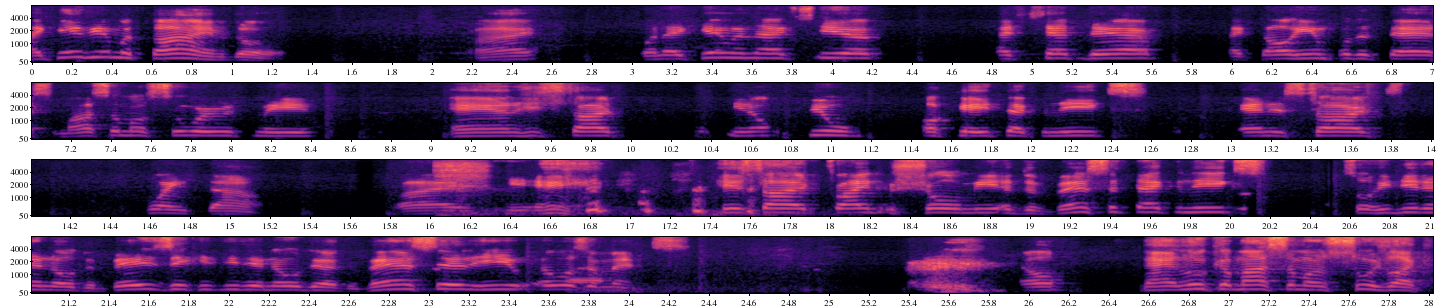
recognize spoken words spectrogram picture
I gave him a time though. right? When I came in next year, I sat there, I called him for the test, Massimo Mansour with me, and he started, you know, few okay techniques, and it starts going down. Right? He, he started trying to show me advanced techniques. So he didn't know the basic, he didn't know the advanced. He it was a mess. You know? Now I look at Massimo Mansour, he's like,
